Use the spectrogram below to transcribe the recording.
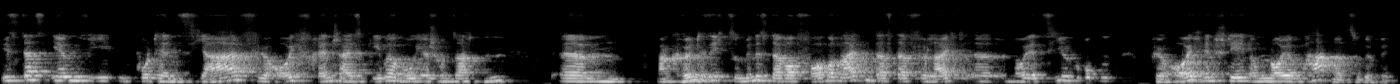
Ist das irgendwie ein Potenzial für euch Franchisegeber, wo ihr schon sagt, hm, ähm, man könnte sich zumindest darauf vorbereiten, dass da vielleicht äh, neue Zielgruppen für euch entstehen, um neue Partner zu gewinnen?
